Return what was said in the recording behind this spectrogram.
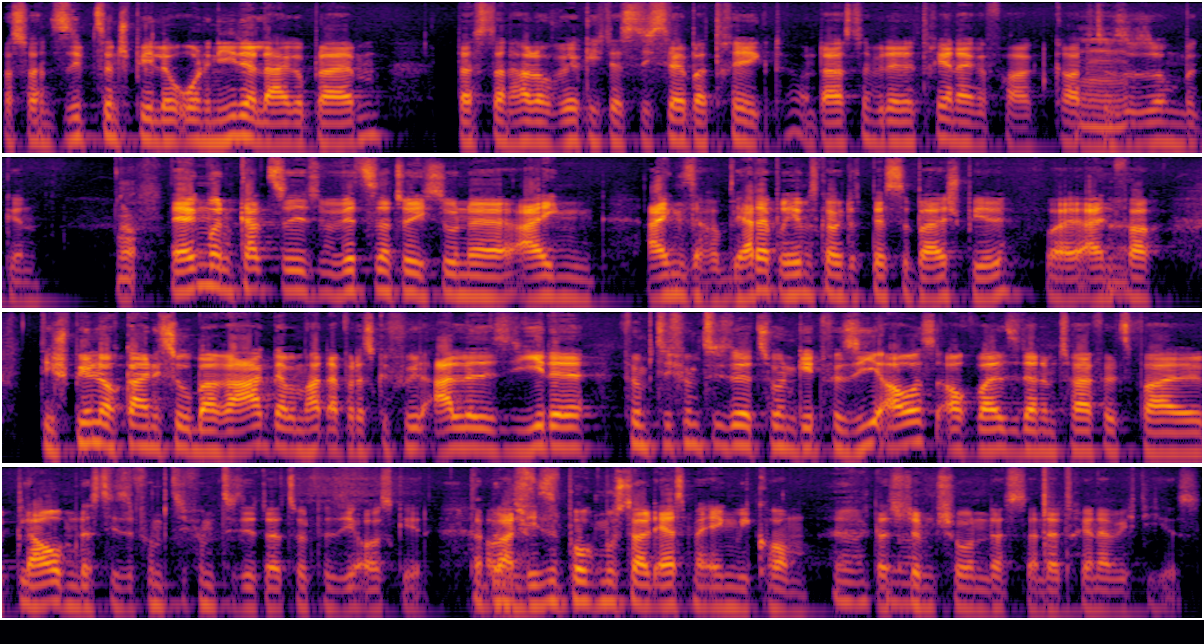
was waren 17 Spiele ohne Niederlage bleiben, dass dann halt auch wirklich das sich selber trägt. Und da ist dann wieder der Trainer gefragt, gerade zu Saisonbeginn. Ja. Irgendwann wird es natürlich so eine Eigen, Eigensache. Werder Bremen ist, glaube ich, das beste Beispiel, weil einfach, die spielen auch gar nicht so überragend, aber man hat einfach das Gefühl, alle, jede 50-50-Situation geht für sie aus, auch weil sie dann im Zweifelsfall glauben, dass diese 50-50-Situation für sie ausgeht. Da aber an diesem Punkt musst du halt erstmal irgendwie kommen. Ja, das genau. stimmt schon, dass dann der Trainer wichtig ist.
